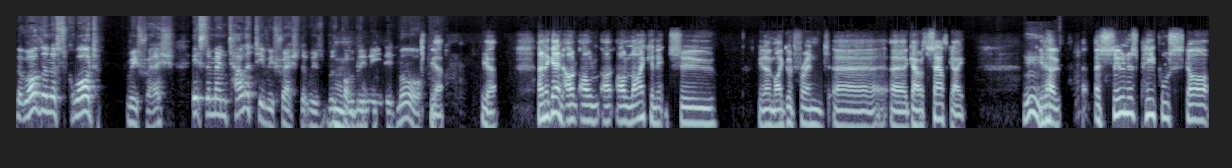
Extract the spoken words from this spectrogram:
but rather than a squad refresh, it's the mentality refresh that was was Mhm. probably needed more. Yeah. Yeah, and again, I'll I'll I'll- liken it to, you know, my good friend uh, uh, Gareth Southgate. Mm. you know as soon as people start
